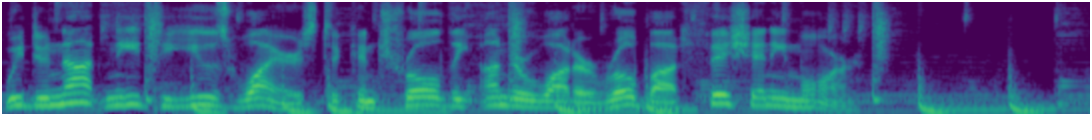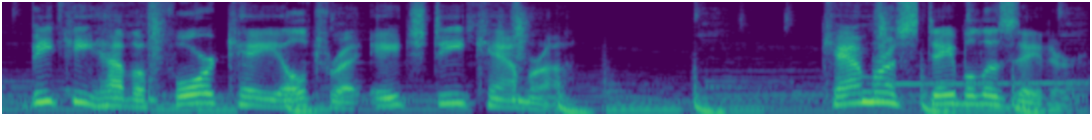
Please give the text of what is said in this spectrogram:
we do not need to use wires to control the underwater robot fish anymore. BIKI have a 4K Ultra HD camera. Camera stabilizer.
